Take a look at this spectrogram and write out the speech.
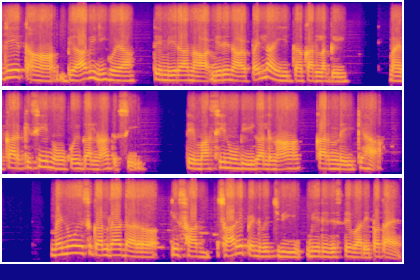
ਅਜੇ ਤਾਂ ਵਿਆਹ ਵੀ ਨਹੀਂ ਹੋਇਆ ਤੇ ਮੇਰਾ ਨਾਲ ਮੇਰੇ ਨਾਲ ਪਹਿਲਾਂ ਹੀ ਇਦਾਂ ਕਰਨ ਲੱਗ ਗਈ। ਮੈਂ ਘਰ ਕਿਸੇ ਨੂੰ ਕੋਈ ਗੱਲ ਨਾ ਦੱਸੀ ਤੇ ਮਾਸੀ ਨੂੰ ਵੀ ਗੱਲ ਨਾ ਕਰਨ ਲਈ ਕਿਹਾ। ਮੈਨੂੰ ਇਸ ਗੱਲ ਦਾ ਡਰ ਕਿ ਸਾ- ਸਾਰੇ ਪਿੰਡ ਵਿੱਚ ਵੀ ਮੇਰੇ ਰਿਸ਼ਤੇ ਬਾਰੇ ਪਤਾ ਹੈ।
